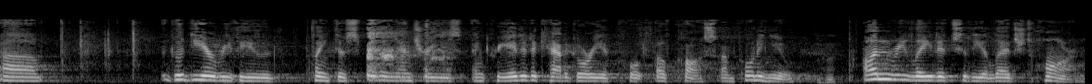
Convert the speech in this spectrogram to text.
uh, Goodyear reviewed plaintiff's billing entries and created a category of, quote, of costs, I'm quoting you, mm-hmm. unrelated to the alleged harm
